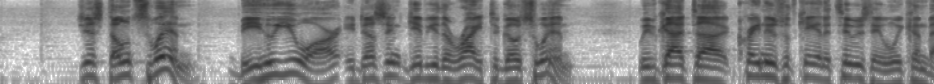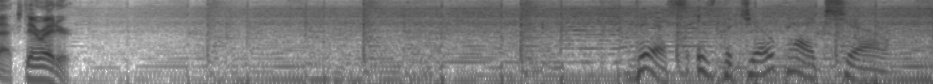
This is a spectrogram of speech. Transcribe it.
just don't swim. Be who you are. It doesn't give you the right to go swim. We've got uh, News with Kay on a Tuesday when we come back. Stay right here. This is the Joe Pags Show.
